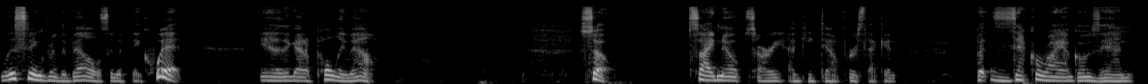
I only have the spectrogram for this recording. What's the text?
listening for the bells. And if they quit, know, they got to pull him out. So, side note, sorry, I geeked out for a second. But Zechariah goes in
